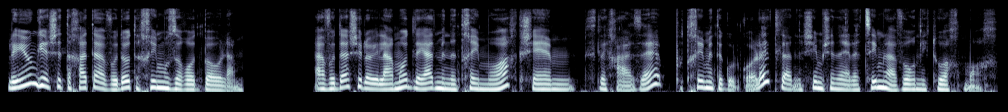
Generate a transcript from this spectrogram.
ליונג יש את אחת העבודות הכי מוזרות בעולם. העבודה שלו היא לעמוד ליד מנתחי מוח כשהם, סליחה על זה, פותחים את הגולגולת לאנשים שנאלצים לעבור ניתוח מוח.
